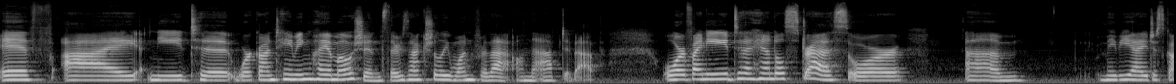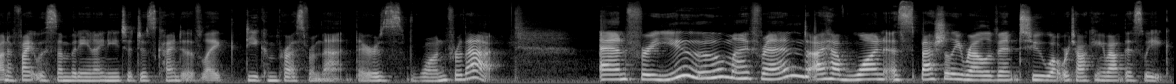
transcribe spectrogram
If I need to work on taming my emotions, there's actually one for that on the Aaptiv app. Or if I need to handle stress or um, maybe I just got in a fight with somebody and I need to just kind of like decompress from that. There's one for that. And for you, my friend, I have one especially relevant to what we're talking about this week.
